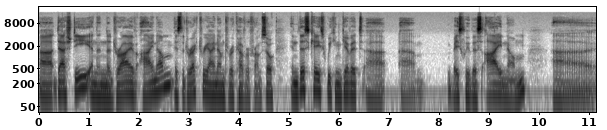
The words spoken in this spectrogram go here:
Uh, dash D and then the drive inum is the directory inum to recover from. So in this case, we can give it uh, um, basically this inum uh,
